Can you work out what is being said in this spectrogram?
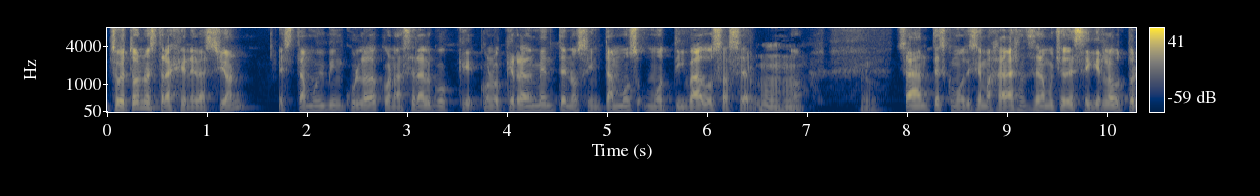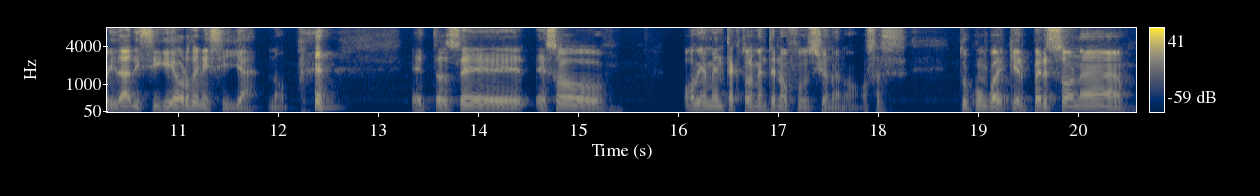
sobre todo nuestra generación, está muy vinculada con hacer algo que, con lo que realmente nos sintamos motivados a hacerlo, ¿no? O sea, antes, como dice Maharaj, antes era mucho de seguir la autoridad y sigue órdenes y ya, ¿no? Entonces, eso obviamente actualmente no funciona, ¿no? O sea, tú con cualquier persona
